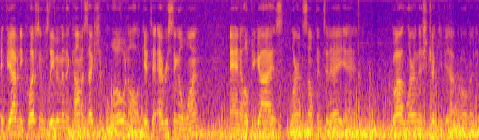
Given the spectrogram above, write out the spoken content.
if you have any questions, leave them in the comment section below and I'll get to every single one. And I hope you guys learned something today and go out and learn this trick if you haven't already.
